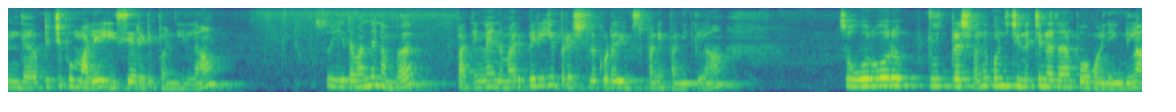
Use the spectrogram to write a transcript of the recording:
இந்த பிச்சுப்பூ மாலையை ஈஸியாக ரெடி பண்ணிடலாம். ஸோ இதை வந்து நம்ம பார்த்திங்கன்னா இந்த மாதிரி பெரிய ப்ரஷ்ஷில் கூட யூஸ் பண்ணி பண்ணிக்கலாம். ஸோ ஒரு ஒரு டூத் ப்ரஷ் வந்து கொஞ்சம் சின்ன சின்னதாக போகும் இல்லைங்களா?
